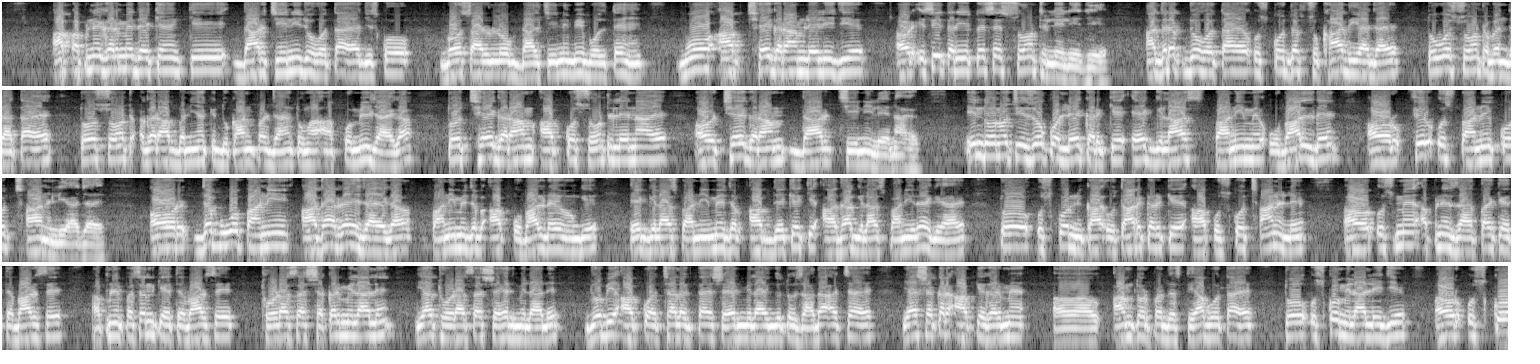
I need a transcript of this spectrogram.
आप अपने घर में देखें कि दारचीनी जो होता है, जिसको बहुत सारे लोग दालचीनी भी बोलते हैं, वो आप छः ग्राम ले लीजिए और इसी तरीके से सौंठ ले लीजिए। अदरक जो होता है, उसको जब सुखा दिया जाए तो वो सौंठ बन जाता है। तो सौंठ अगर आप बनिया की दुकान पर जाएँ तो वहाँ आपको मिल जाएगा। तो छः ग्राम आपको सौंठ लेना है और छः ग्राम दार चीनी लेना है। इन दोनों चीज़ों को ले करके एक गिलास पानी में उबाल दें और फिर उस पानी को छान लिया जाए। और जब वो पानी आधा रह जाएगा, पानी में जब आप उबाल रहे होंगे एक गिलास पानी में जब आप देखें कि आधा गिलास पानी रह गया है तो उसको निकाल, उतार करके आप उसको छान लें और उसमें अपने जायका के अतबार से, अपने पसंद के अतबार से थोड़ा सा शक्कर मिला लें या थोड़ा सा शहद मिला लें। जो भी आपको अच्छा लगता है, शहद मिलाएँगे तो ज़्यादा अच्छा है। या शक्कर आपके घर में आमतौर पर दस्तियाब होता है तो उसको मिला लीजिए और उसको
